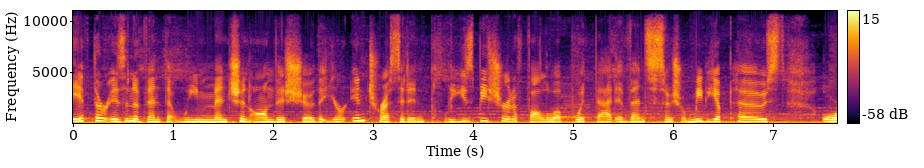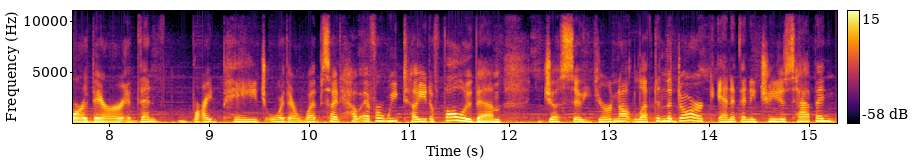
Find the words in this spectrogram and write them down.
If there is an event that we mention on this show that you're interested in, please be sure to follow up with that event's social media post or their Eventbrite page or their website, however, we tell you to follow them, just so you're not left in the dark. And if any changes happen,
